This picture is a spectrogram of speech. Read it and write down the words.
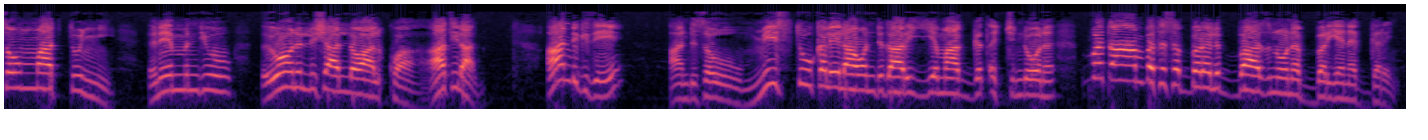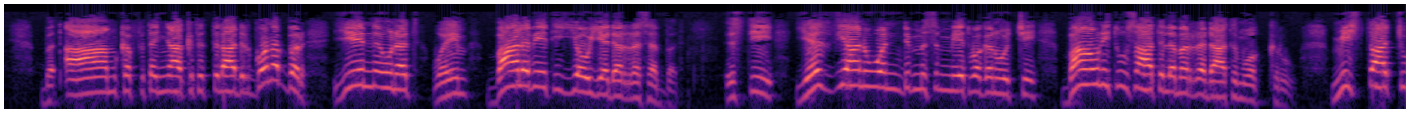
ሰውም አቱኝ እኔም እንዲሁ እሆንልሻለሁ አልኳት ይላል። አንድ ጊዜ አንድ ሰው ሚስቱ ከሌላ ወንድ ጋር እየማገጠች እንደሆነ በጣም በተሰበረ ልብ አዝኖ ነበር የነገረኝ። በጣም ከፍተኛ ክትትል አድርጎ ነበር ይህን እውነት ወይም ባለቤትየው እየደረሰበት እስቲ የዚያን ወንድም ስሜት ወገኖቼ በአሁኒቱ ሰዓት ለመረዳት ሞክሩ ሚስታችሁ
